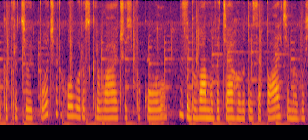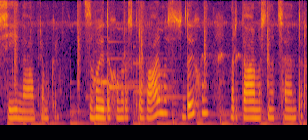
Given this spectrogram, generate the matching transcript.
Руки працюють почергово, розкриваючись по колу. Не забуваємо витягуватись за пальцями в усі напрямки. З видихом розкриваємось, з дихом вертаємось на центр.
